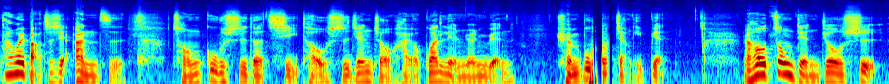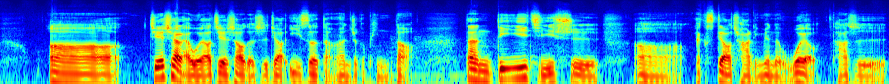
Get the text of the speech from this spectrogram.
他会把这些案子从故事的起头、时间轴还有关联人员全部都讲一遍，然后重点就是。呃，接下来我要介绍的是叫异色档案这个频道，但第一集是呃 X 调查里面的 Will，他是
